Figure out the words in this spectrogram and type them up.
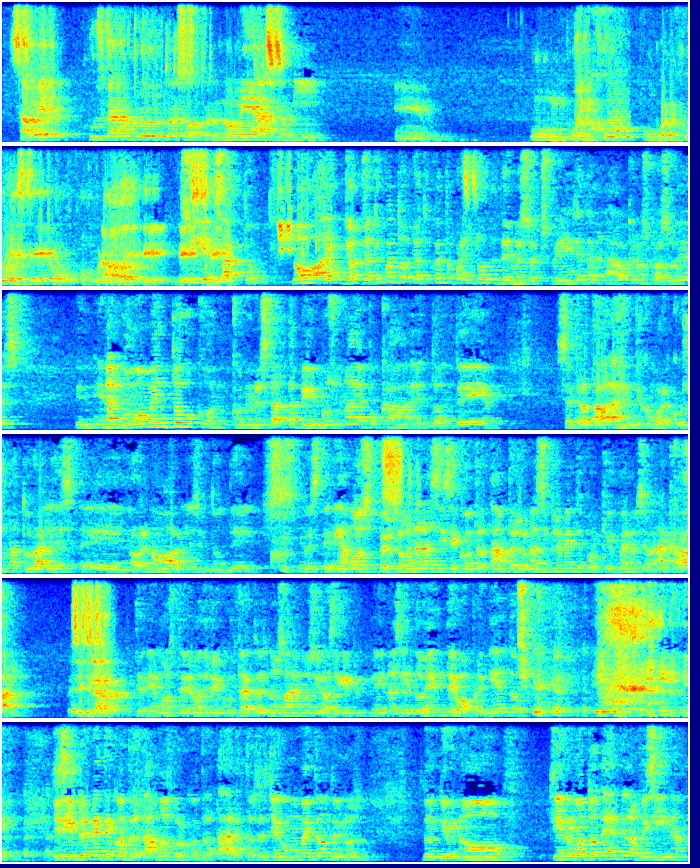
saber juzgar un producto de software no me hace a mí eh, un, buen ju- un buen juez de, o, o jurado de, de, de Sí, este- exacto. No, hay- yo, yo te cuento, yo te cuento, por ejemplo, desde nuestra experiencia también algo que nos pasó es, en, en algún momento con, con una startup vivimos una época en donde se trataba a la gente como recursos naturales eh, no renovables, en donde pues teníamos personas y se contrataban personas simplemente porque, bueno, se van a acabar. Pues, Sí, claro. Tenemos, tenemos dificultad, entonces no sabemos si va a seguir eh, naciendo gente o aprendiendo. y, y simplemente contratamos por contratar. Entonces llega un momento donde uno, donde uno tiene un montón de gente en la oficina.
